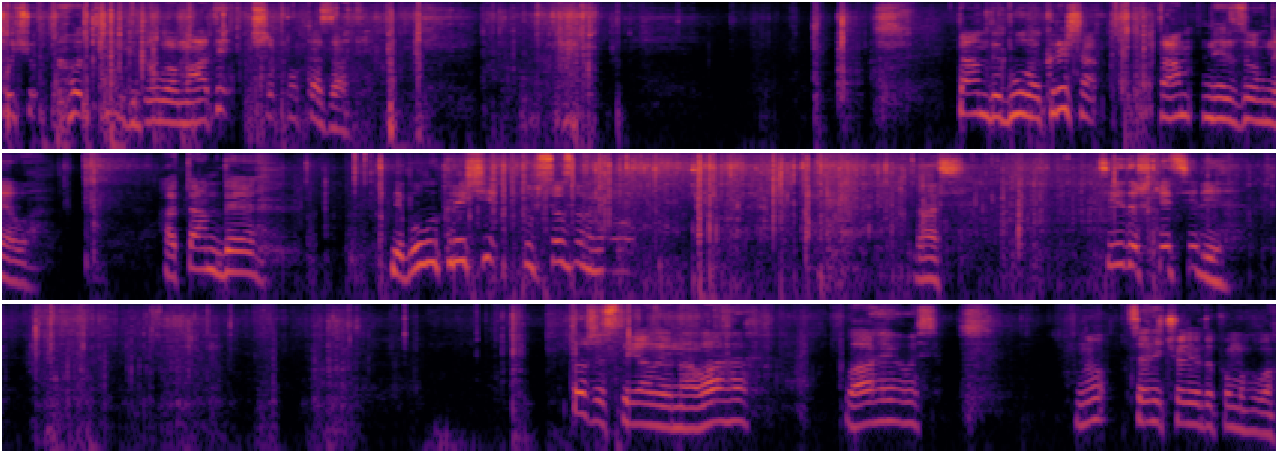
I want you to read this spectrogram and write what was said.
Хочу їх доламати, щоб показати. Там, де була криша, там не зогнило. А там, де не було криші, то все зогнило. Ось. Ці дошки цілі. Теж стояли на лагах. Лаги ось. Ну, це нічого не допомогло.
